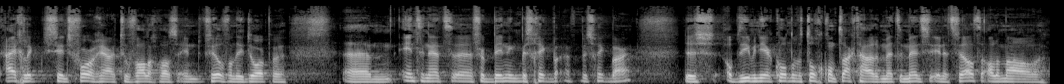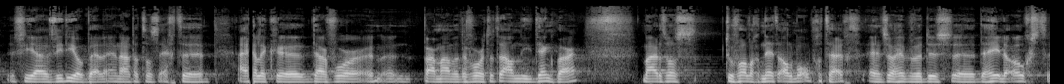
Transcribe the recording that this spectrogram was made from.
eigenlijk sinds vorig jaar toevallig was in veel van die dorpen um, internetverbinding beschikbaar. Dus op die manier konden we toch contact houden met de mensen in het veld. Allemaal via videobellen. En nou, dat was echt uh, eigenlijk uh, daarvoor, een, paar maanden daarvoor, totaal niet denkbaar. Maar het was toevallig net allemaal opgetuigd. En zo hebben we dus uh, de hele oogst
